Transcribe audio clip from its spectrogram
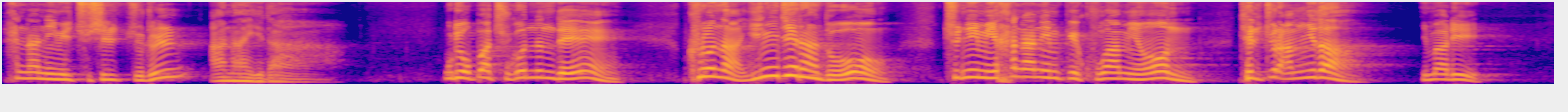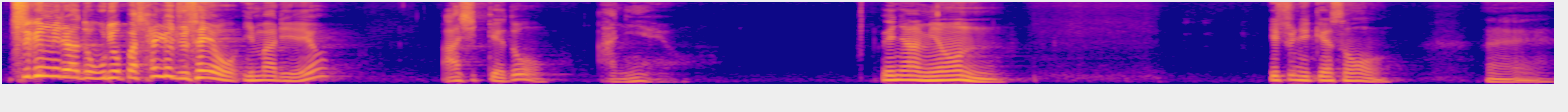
하나님이 주실 줄을 아나이다. 우리 오빠 죽었는데 그러나 인제라도 주님이 하나님께 구하면 될 줄 압니다. 이 말이 지금이라도 우리 오빠 살려주세요. 이 말이에요. 아쉽게도 아니에요. 왜냐하면 예수님께서 에,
